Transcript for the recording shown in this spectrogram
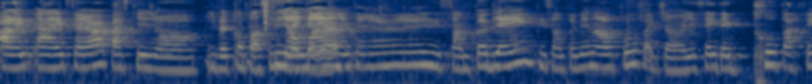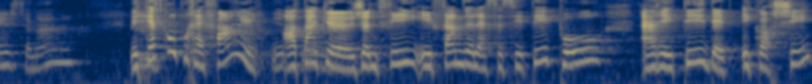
à l'ex- à l'extérieur parce que, genre, Ils veulent compenser pour ils ont mal à l'intérieur. l'intérieur, ils se sentent pas bien, puis ils se sentent pas bien dans leur peau, fait que genre, ils essayent d'être trop parfaits, justement, là. Mais qu'est-ce qu'on pourrait faire Et en tant que jeune fille et femme de la société pour arrêter d'être écorchée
